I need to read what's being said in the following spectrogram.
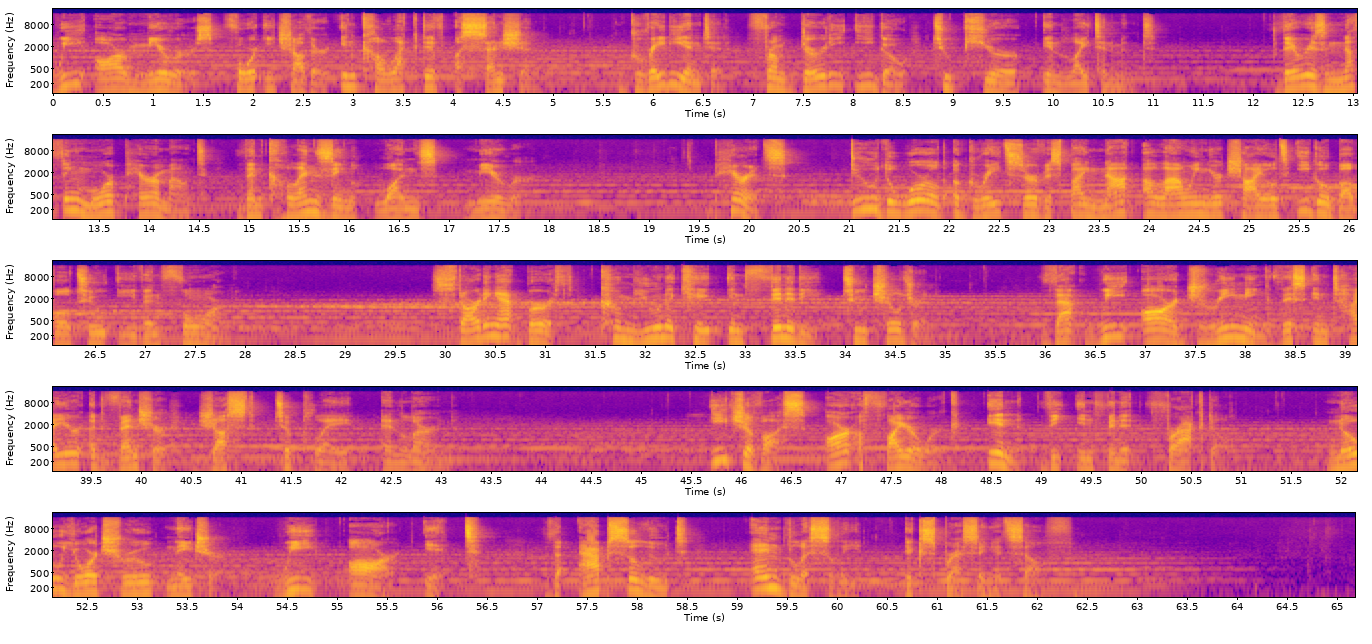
We are mirrors for each other in collective ascension, gradiented from dirty ego to pure enlightenment. There is nothing more paramount than cleansing one's mirror. Parents, do the world a great service by not allowing your child's ego bubble to even form. Starting at birth, communicate infinity to children. That we are dreaming this entire adventure just to play and learn. Each of us are a firework in the infinite fractal. Know your true nature. We are it. The absolute, endlessly expressing itself.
